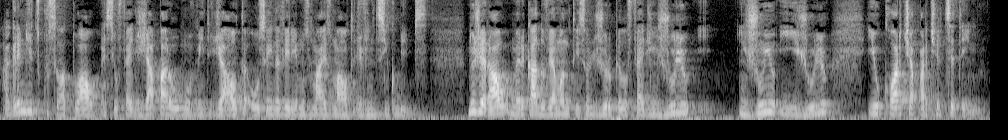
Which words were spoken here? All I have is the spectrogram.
A grande discussão atual é se o Fed já parou o movimento de alta ou se ainda veremos mais uma alta de 25 bips. No geral, o mercado vê a manutenção de juro pelo Fed em julho, em junho e julho e o corte a partir de setembro.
